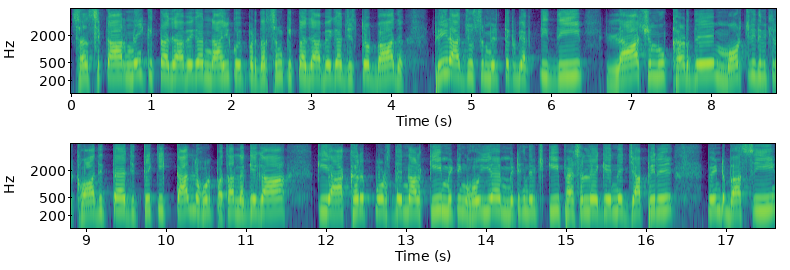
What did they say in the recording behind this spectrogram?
ਸੰਸਕਾਰ ਨਹੀਂ ਕੀਤਾ ਜਾਵੇਗਾ, ਨਾ ਹੀ ਕੋਈ ਪ੍ਰਦਰਸ਼ਨ ਕੀਤਾ ਜਾਵੇਗਾ, ਜਿਸ ਤੋਂ ਬਾਅਦ ਫਿਰ ਅੱਜ ਉਸ ਮ੍ਰਿਤਕ ਵਿਅਕਤੀ ਦੀ ਲਾਸ਼ ਨੂੰ ਖੜਦੇ ਮੋਰਚਰੀ ਦੇ ਵਿੱਚ ਰਖਵਾ ਦਿੱਤਾ ਜਿੱਥੇ ਕਿ ਕੱਲ ਹੁਣ ਪਤਾ ਲੱਗੇਗਾ ਕਿ ਆਖਰ ਪੁਲਿਸ ਦੇ ਨਾਲ ਕੀ ਮੀਟਿੰਗ ਹੋਈ ਹੈ, ਮੀਟਿੰਗ ਦੇ ਵਿੱਚ ਕੀ ਫੈਸਲੇ ਲਏ ਗਏ ਨੇ ਜਾਂ ਫਿਰ ਪਿੰਡ ਵਾਸੀ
